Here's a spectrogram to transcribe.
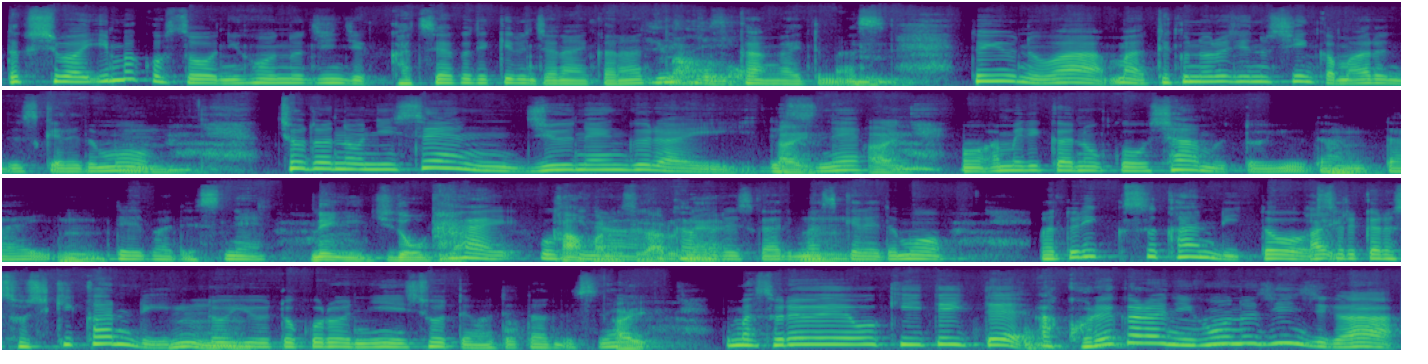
私は今こそ日本の人事が活躍できるんじゃないかなというふうに考えてます。うん、というのは、まあ、テクノロジーの進化もあるんですけれども、うん、ちょうどあの2010年ぐらいですね、はい。はい、アメリカのこうシャームという団体ではですね、年に一度大きなカンファレンスがある、ね、カンファレンスがありますけれども、マトリックス管理と、それから組織管理というところに焦点を当てたんですね。はい、まあ、それを聞いていて、あ、これから日本の人事が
